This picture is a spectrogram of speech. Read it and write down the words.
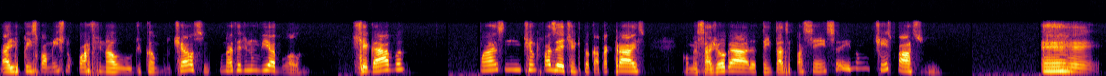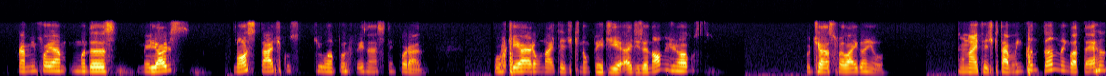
ali principalmente no quarto final de campo do Chelsea, o United não via a bola. Chegava, mas não tinha o que fazer, tinha que tocar para trás, começar a jogada, tentar ter paciência e não tinha espaço. É, para mim foi uma das melhores nós táticos que o Lampard fez nessa temporada. Porque era um United que não perdia a 19 jogos. O Chelsea foi lá e ganhou. Um United que estava encantando na Inglaterra,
